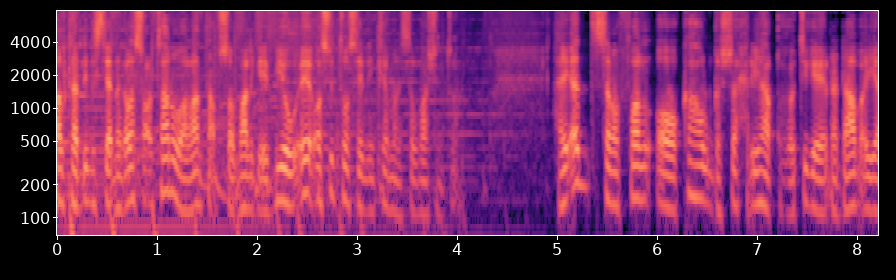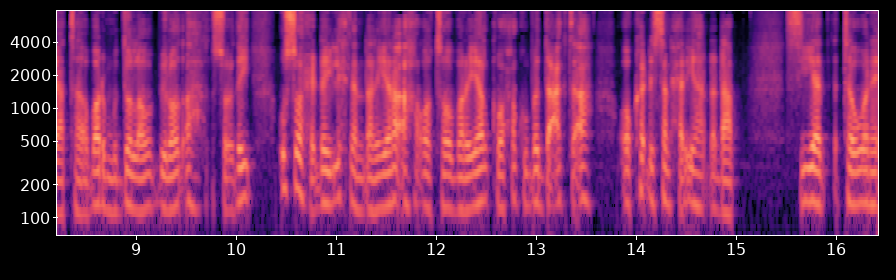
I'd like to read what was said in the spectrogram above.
Halkaad dhegeystayaad nagala socotaan waa laanta af soomaaliga ee v o a oo si toosa idinka imanaysa washington hay'ad samafal oo ka howlgasha xeryaha qaxootiga ee dhadhaab ayaa tababar muddo laba bilood ah socday u soo xidhay lixdan dhalinyaro ah oo tababarayaal kooxo kubadda cagta ah oo ka dhisan xeryaha dhadhaab siyaad tawane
